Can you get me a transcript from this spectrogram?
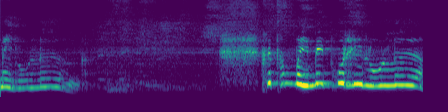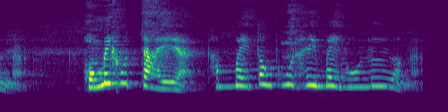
ไม่รู้เรื่องอะคือทำไมไม่พูดให้รู้เรื่องอะ ผมไม่เข้าใจอะ ทำไมต้องพูดให้ไม่รู้เรื่องอะ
